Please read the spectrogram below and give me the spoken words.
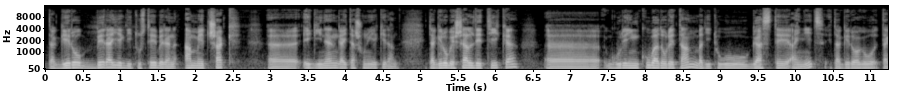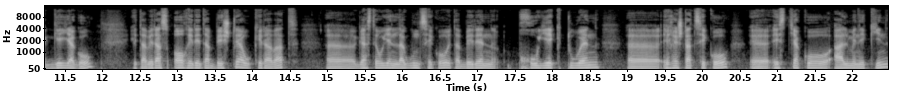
Eta gero beraiek dituzte, beren ametsak uh, eginen gaitasunik edan. Eta gero besaldetik, uh, gure inkubadoretan, baditugu gazte hainitz, eta gero eta gehiago, eta beraz hor ere da beste aukera bat, uh, gazte horien laguntzeko eta beren proiektuen uh, errestatzeko uh, estiako ahalmenekin,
